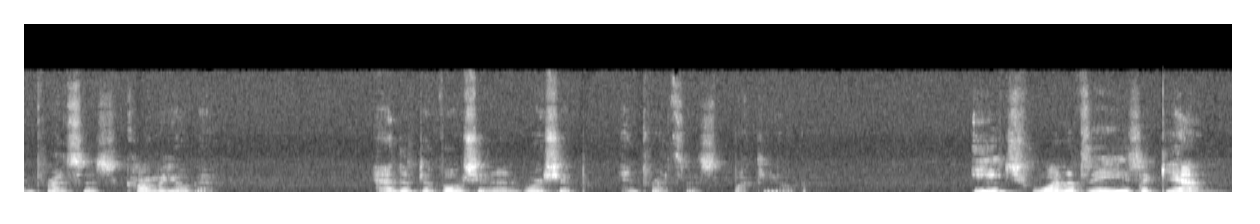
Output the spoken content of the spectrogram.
in parenthesis, Karma Yoga, and of devotion and worship, in parenthesis, Bhakti Yoga. Each one of these, again,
